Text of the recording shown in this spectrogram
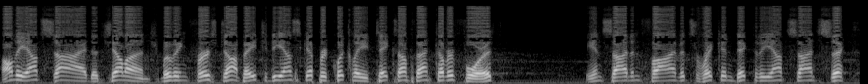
On the outside, the challenge moving first up. HDS Skipper quickly takes off that cover fourth. Inside and five, it's Rick and Dick to the outside sixth.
